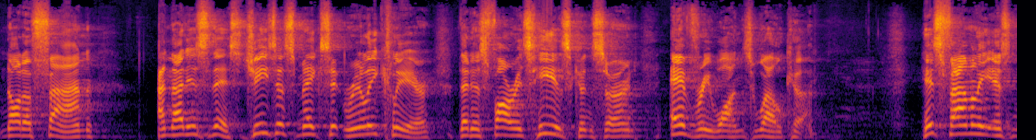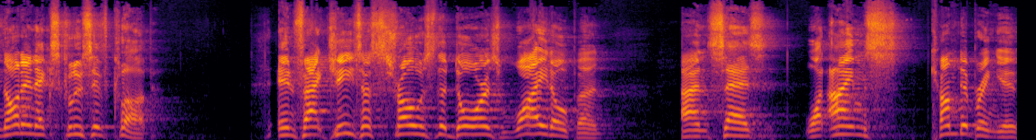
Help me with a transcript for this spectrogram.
Not a Fan, and that is this Jesus makes it really clear that as far as he is concerned, everyone's welcome. His family is not an exclusive club. In fact, Jesus throws the doors wide open and says, What I'm come to bring you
